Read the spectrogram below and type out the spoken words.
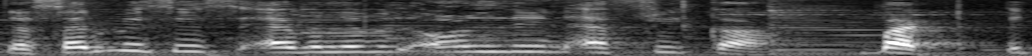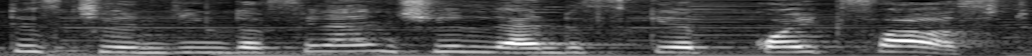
the service is available only in Africa, but it is changing the financial landscape quite fast.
